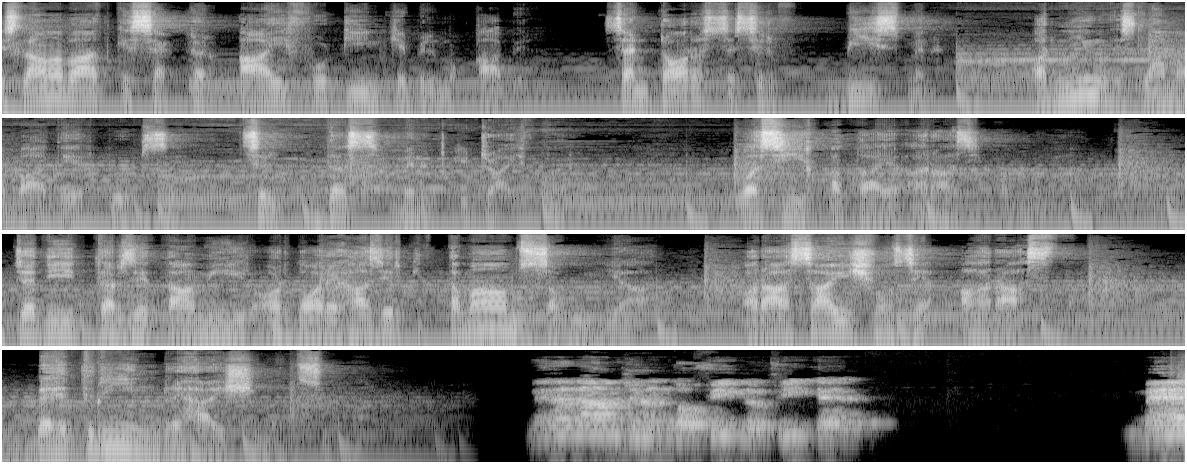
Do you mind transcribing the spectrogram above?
Islamabad के सेक्टर आई फोर्टीन के बिलमुकाबिल, सेंटोरस से सिर्फ़ 20 मिनट और न्यू इस्लामाबाद एयरपोर्ट से सिर्फ़ 10 मिनट की ड्राइव पर। वसी कताए अराजी पर जदीद तर्ज तामीर और दौर हाजिर की तमाम सहूलियात और आसाइशों से आरास्ता, बेहतरीन रिहायशी मंसूबा। मेरा नाम जनरल तौफीक रफीक है। मैं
